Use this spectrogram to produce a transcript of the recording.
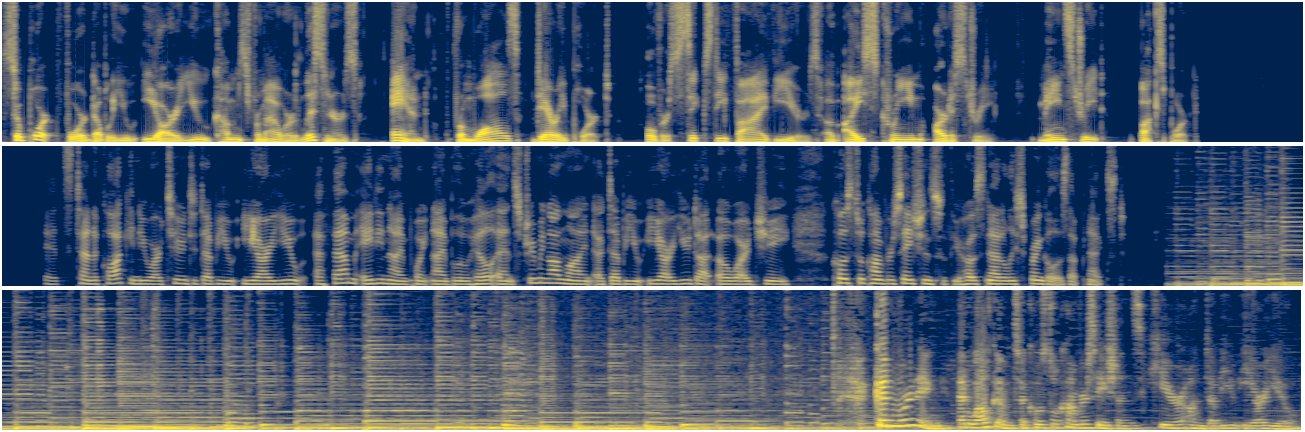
Support for WERU comes from our listeners and from Wahl's Dairy Port. Over 65 years of ice cream artistry. Main Street, Bucksport. It's 10 o'clock, and you are tuned to WERU FM 89.9 Blue Hill and streaming online at weru.org. Coastal Conversations with your host, Natalie Springuel, is up next. Morning, and welcome to Coastal Conversations here on WERU.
